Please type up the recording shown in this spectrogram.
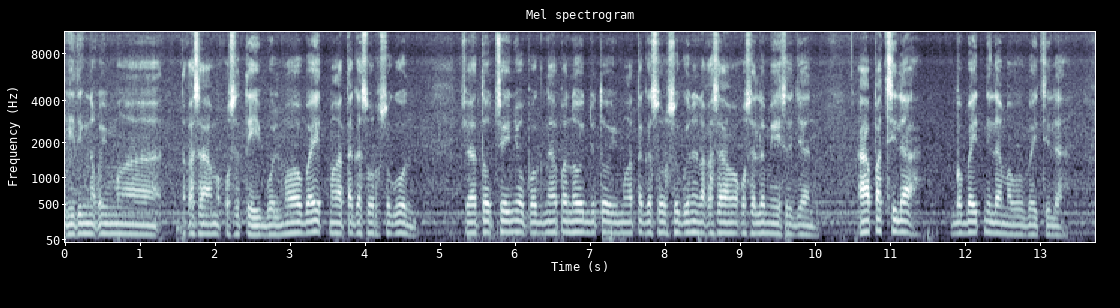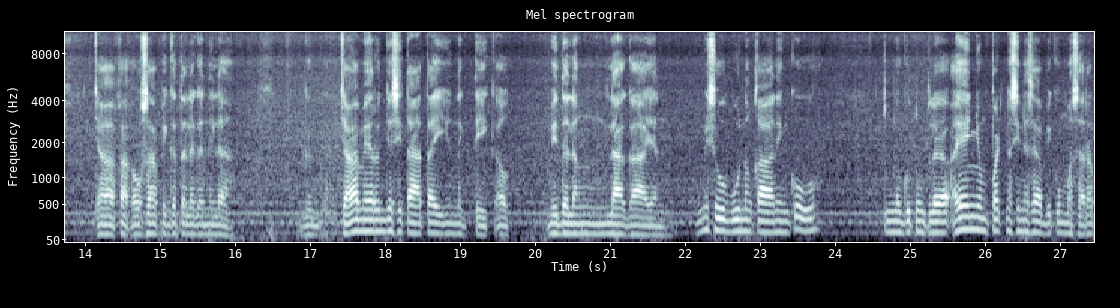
Tinitingnan ko yung mga nakasama ko sa table. Mababait, mga taga Sorsogon. Shoutout sa inyo pag napanood nyo to, yung mga taga Sorsogon na nakasama ko sa lamesa dyan. Apat sila. Babait nila, mababait sila. Tsaka kakausapin ka talaga nila. Tsaka meron dyan si tatay yung nag-take out. May dalang lagayan. May subo ng kanin ko. Oh. Gutom talaga. Ayan yung part na sinasabi kong masarap.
